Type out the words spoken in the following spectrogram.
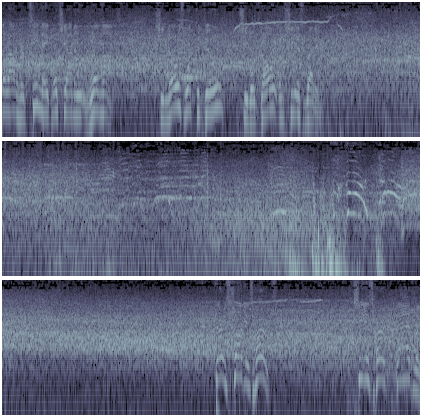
all around her teammate Moceanu will not. She knows what to do. She will go and she is ready. Kerri Strug is hurt. She is hurt badly.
